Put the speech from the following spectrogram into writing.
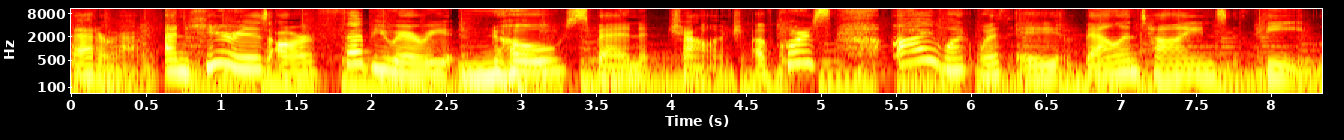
better at it. And here is our February no spend challenge. Of course, I went with a Valentine's theme.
